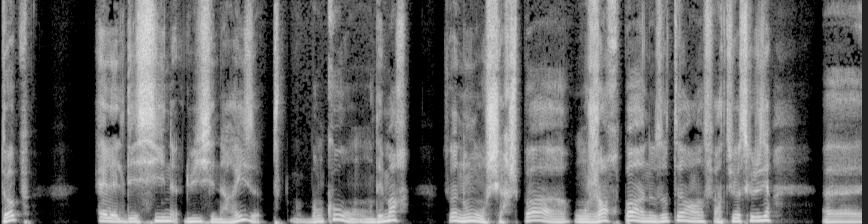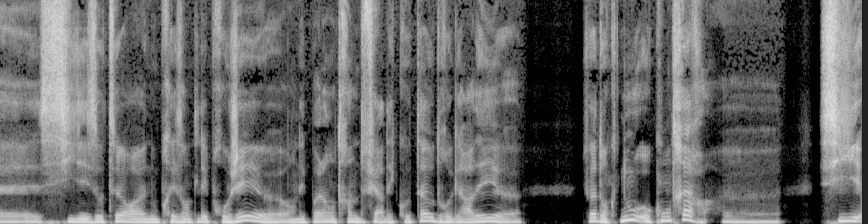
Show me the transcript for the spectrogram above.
top. Elle, elle dessine, lui scénarise. Banco, on, démarre. Tu nous, on cherche pas, on genre pas à nos auteurs. Hein. Enfin, tu vois ce que je veux dire? Euh, Si les auteurs nous présentent les projets, euh, on n'est pas là en train de faire des quotas ou de regarder. tu donc nous, au contraire, si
